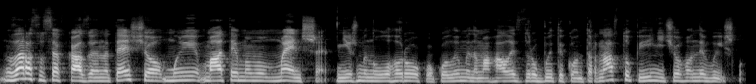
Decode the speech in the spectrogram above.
Зараз усе вказує на те, що ми матимемо менше ніж минулого року, коли ми намагались зробити контрнаступ і нічого не вийшло.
